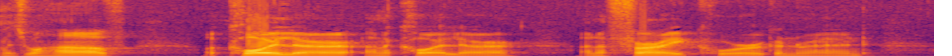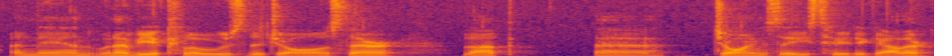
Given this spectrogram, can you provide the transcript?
is we'll have a coil there and a coil there and a ferrite core going round and then whenever you close the jaws there that uh, joins these two together.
